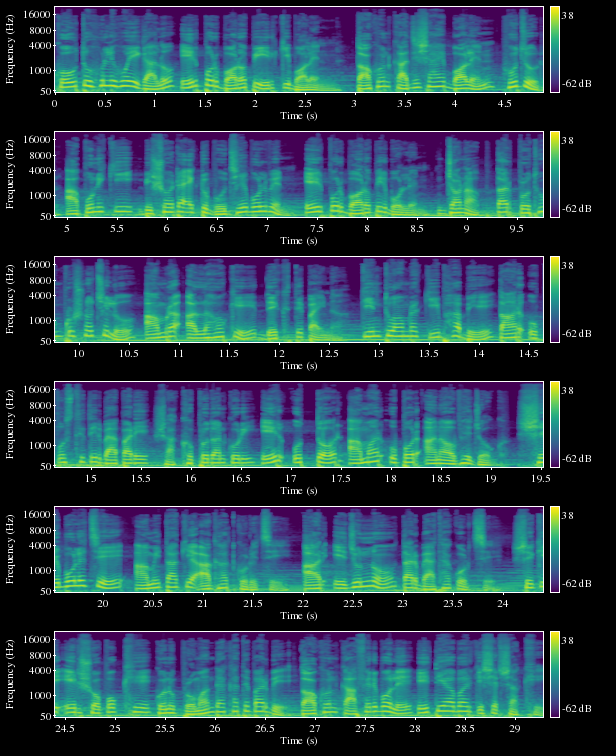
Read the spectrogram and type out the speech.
কৌতূহলী হয়ে গেল, এরপর বড় পীর কি বলেন? তখন কাজী সাহেব বলেন, হুজুর, আপনি কি বিষয়টা একটু বুঝিয়ে বলবেন? এরপর বড়পীর বললেন, জনাব, তার প্রথম প্রশ্ন ছিল, আমরা আল্লাহকে দেখতে পাই না, কিন্তু আমরা কীভাবে তার উপস্থিতির ব্যাপারে সাক্ষ্য প্রদান করি? এর উত্তর, আমার উপর আনা অভিযোগ। সে বলেছে, আমি তাকে আঘাত করেছি, আর এজন্য তার ব্যথা করছে। সে কি এর সপক্ষে কোনো প্রমাণ দেখাতে পারবে? তখন কাফের বলে এতে আবার কিসের সাক্ষী?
